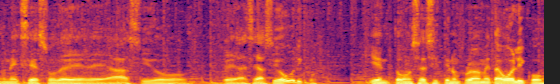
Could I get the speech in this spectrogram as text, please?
un exceso de, de ácido, de ese ácido úrico. Y entonces, si tiene un problema metabólico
